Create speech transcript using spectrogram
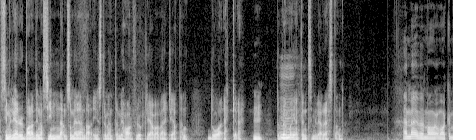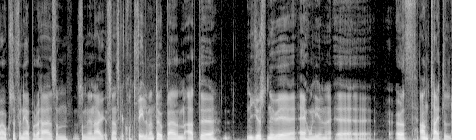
simulerar du bara dina sinnen som är det enda instrumenten vi har för att uppleva verkligheten. Då räcker det. Mm. Då behöver man Mm. egentligen inte simulera resten. Nej, men man, man kan också fundera på det här som, som den här svenska kortfilmen tar upp, äm, att uh, just nu är, är hon i en uh, Earth, Untitled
